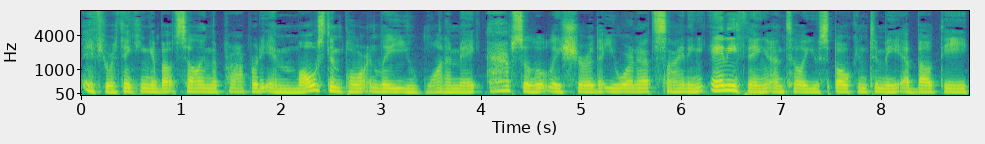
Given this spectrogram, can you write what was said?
if you're thinking about selling the property. And most importantly, you want to make absolutely sure that you are not signing anything until you've spoken to me about the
